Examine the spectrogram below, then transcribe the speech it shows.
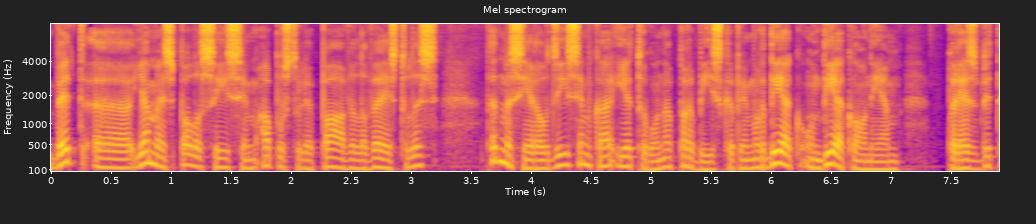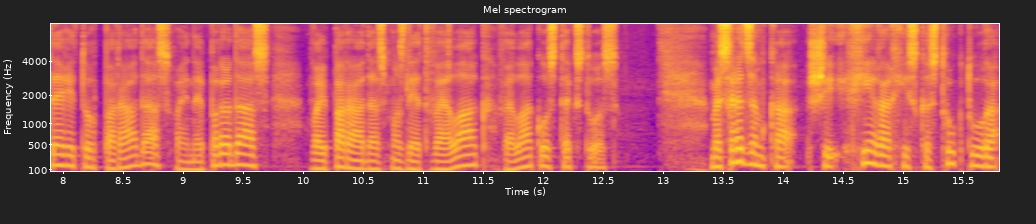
Bet, eh, ja mēs palasīsim apustuļa Pāvila vēstules, tad mēs ieraudzīsim, ka iet runa par bīskapiem un diakoniem. Presbiteri tur parādās vai neparādās, vai parādās mazliet vēlāk, vēlākos tekstos. Mēs redzam, ka šī hierarhiska struktūra,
